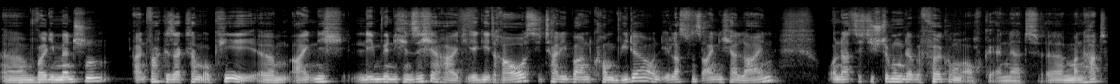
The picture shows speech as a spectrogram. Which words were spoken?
äh, weil die Menschen einfach gesagt haben, okay, ähm, eigentlich leben wir nicht in Sicherheit. Ihr geht raus, die Taliban kommen wieder und ihr lasst uns eigentlich allein. Und da hat sich die Stimmung der Bevölkerung auch geändert. Äh, man hat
